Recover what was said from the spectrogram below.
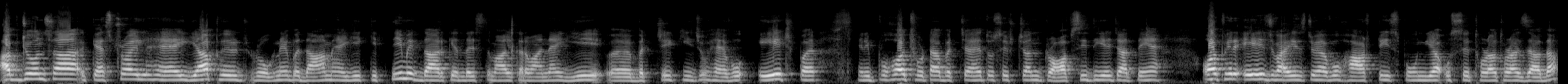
अब जौन सा कैस्टर ऑयल है या फिर रोगने बादाम है, ये कितनी मकदार के अंदर इस्तेमाल करवाना है, ये बच्चे की जो है वो एज पर, यानी बहुत छोटा बच्चा है तो सिर्फ़ चंद ड्रॉप्स ही दिए जाते हैं। और फिर एज वाइज जो है वो हाफ़ टी स्पून या उससे थोड़ा थोड़ा ज़्यादा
